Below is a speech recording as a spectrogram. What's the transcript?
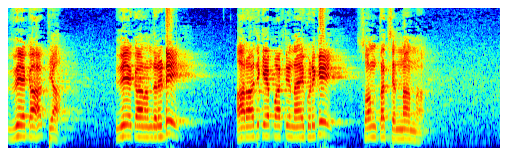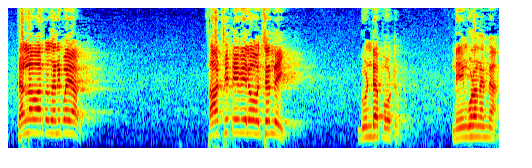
వివేక హత్య వివేకానంద రెడ్డి ఆ రాజకీయ పార్టీ నాయకుడికి సొంత చిన్నాన్న. తెల్లవారితో చనిపోయాడు. సాక్షి టీవీలో వచ్చింది. గుండెపోటు. నేను కూడా నమ్మా.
